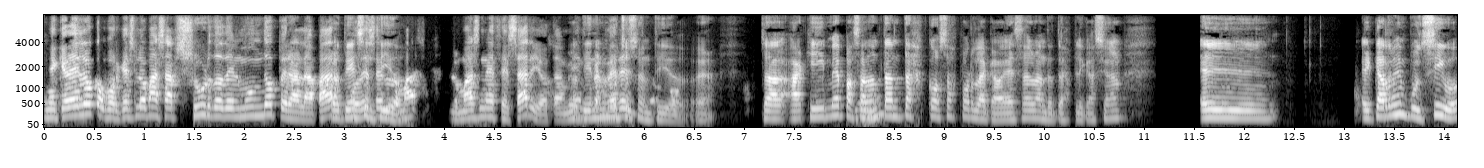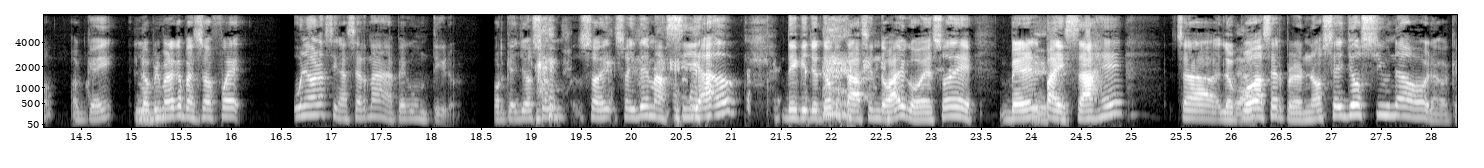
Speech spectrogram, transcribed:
Me quedé, loco porque es lo más absurdo del mundo, pero a la par puede ser lo más, necesario también. tiene mucho sentido. Eh. O sea, aquí me pasaron tantas cosas por la cabeza durante tu explicación. El, el carro es impulsivo, ¿ok? Lo primero que pensó fue, una hora sin hacer nada, me pego un tiro. Porque yo soy, soy, soy demasiado de que yo tengo que estar haciendo algo. Eso de ver el paisaje, o sea, lo puedo hacer, pero no sé yo si una hora, ¿ok?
